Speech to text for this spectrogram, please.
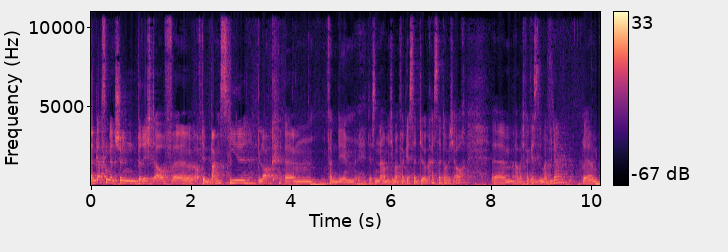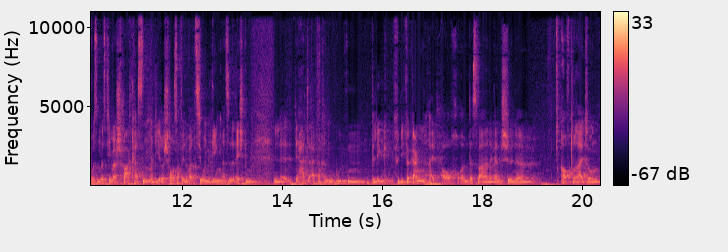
Dann gab es einen ganz schönen Bericht auf, äh, auf dem Bankstil-Blog ähm, von dem, äh, dessen Namen ich immer vergesse, Dirk heißt er, glaube ich, auch. Ähm, aber ich vergesse es immer wieder, ähm, wo es um das Thema Sparkassen und ihre Chance auf Innovation ging. Also echt ein, der hat einfach einen guten Blick für die Vergangenheit auch. Und das war eine ganz schöne Aufbereitung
